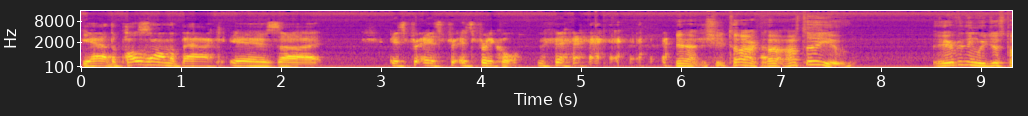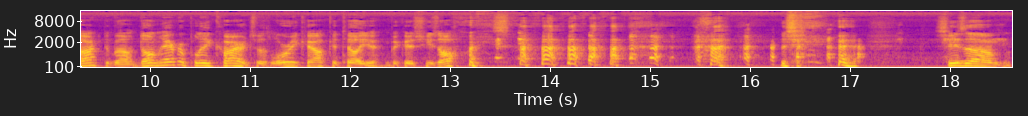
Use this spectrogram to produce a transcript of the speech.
Yeah, the puzzle on the back is uh, it's it's it's pretty cool. Yeah, she talked. I'll tell you, everything we just talked about. Don't ever play cards with Lori Calcatellia because she's always she's um.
